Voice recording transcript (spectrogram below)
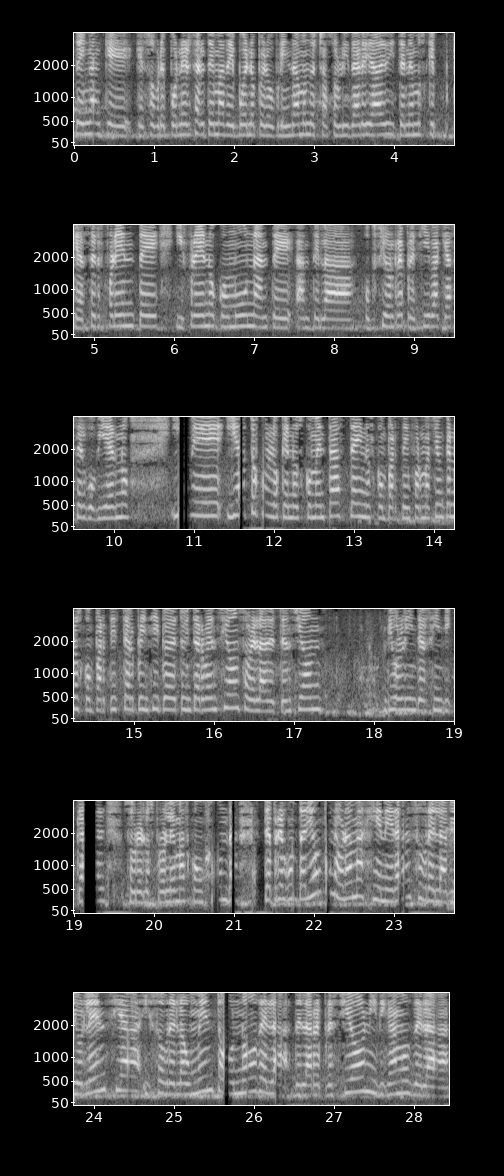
tengan que, que sobreponerse al tema de, bueno, pero brindamos nuestra solidaridad y tenemos que, que hacer frente y freno común ante, ante la opción represiva que hace el gobierno. Y y ato con lo que nos comentaste y nos comparte información que nos compartiste al principio de tu intervención sobre la detención de un líder sindical sobre los problemas con Honda. Te preguntaría un panorama general sobre la violencia y sobre el aumento o no de la, de la represión y digamos de la,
